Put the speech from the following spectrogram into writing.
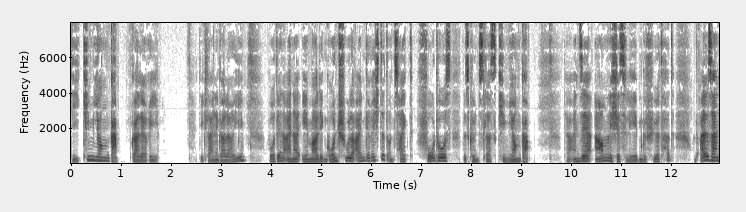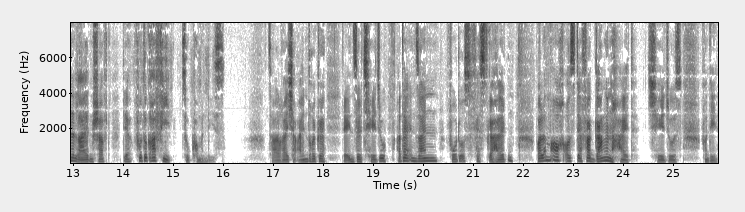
die Kim Yong-gap Galerie. Die kleine Galerie wurde in einer ehemaligen Grundschule eingerichtet und zeigt Fotos des Künstlers Kim Yong-gap der ein sehr ärmliches Leben geführt hat und all seine Leidenschaft der Fotografie zukommen ließ. Zahlreiche Eindrücke der Insel Jeju hat er in seinen Fotos festgehalten, vor allem auch aus der Vergangenheit Jejus, von den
